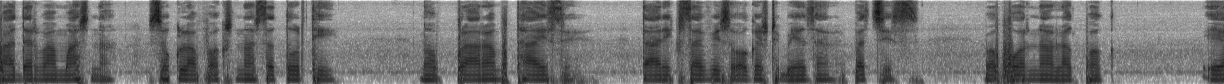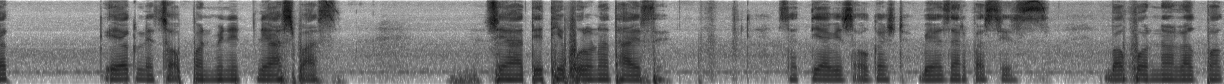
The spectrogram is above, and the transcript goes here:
ભાદરવા માસના શુક્લ પક્ષના ચતુર્થીનો પ્રારંભ થાય છે તારીખ છવ્વીસ ઓગસ્ટ બે હજાર પચીસ. બપોરના લગભગ એક એક ને ચોપન મિનિટની આસપાસ જે આ તિથિ પૂર્ણ થાય છે. સત્યાવીસ ઓગસ્ટ બે હજાર પચીસ, બપોરના લગભગ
